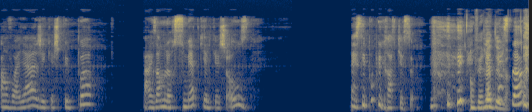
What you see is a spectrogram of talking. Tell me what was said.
en voyage et que je ne peux pas, par exemple, leur soumettre quelque chose, ben, c'est pas plus grave que ça. On verra il y a personne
